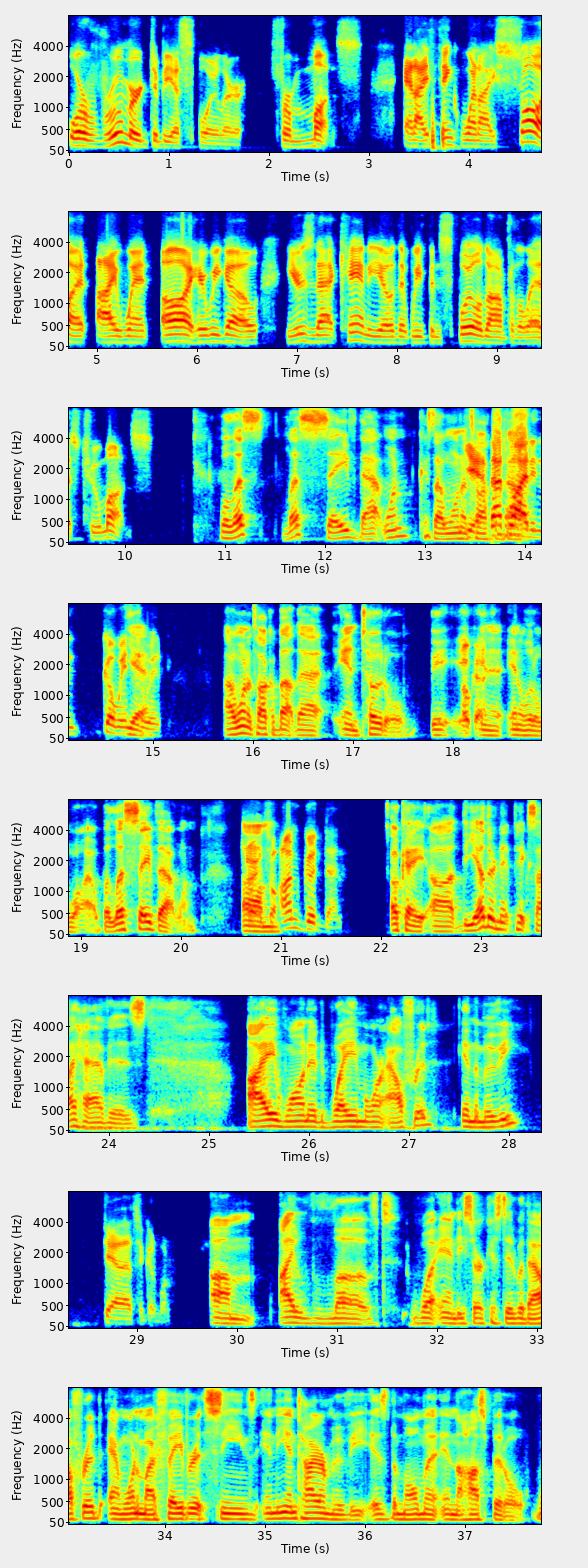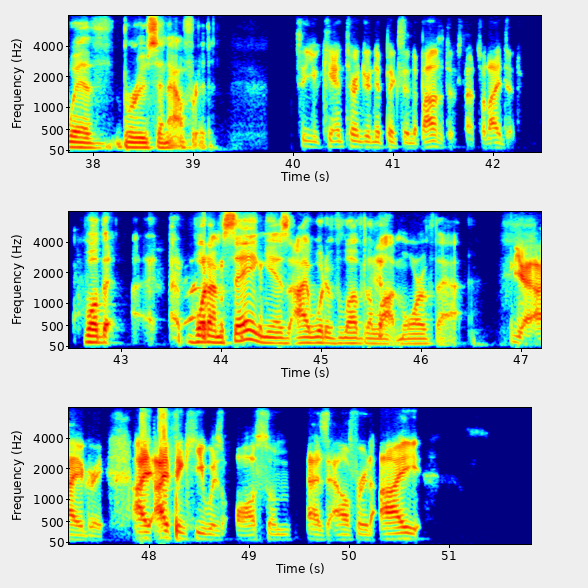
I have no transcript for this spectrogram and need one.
or rumored to be a spoiler for months. And I think when I saw it, I went, oh, here we go. Here's that cameo that we've been spoiled on for the last two months. well let's let's save that one because i want to talk. Yeah, talk that's about why I didn't go into Yeah. it. I want to talk about that in total Okay. in, a, in a little while, but let's save that one. All right, Um, so I'm good then. okay, uh, the other nitpicks I have is I wanted way more Alfred in the movie. Yeah, that's a good one. Um, I loved what Andy Serkis did with Alfred, and one of my favorite scenes in the entire movie is the moment in the hospital with Bruce and Alfred. So you can't turn your nitpicks into positives. That's what I did. Well, the, uh, what I'm saying is I would have loved a lot more of that. Yeah, I agree. I, I think he was awesome as Alfred. I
